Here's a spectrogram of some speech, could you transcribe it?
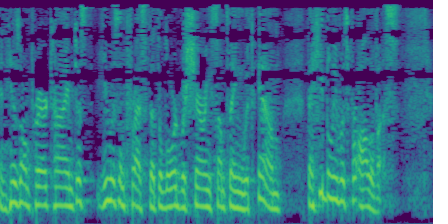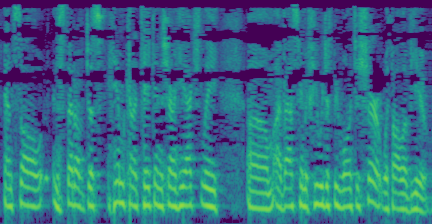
in his own prayer time, just he was impressed that the Lord was sharing something with him that he believed was for all of us. And so instead of just him kind of taking and sharing, he actually, um, I've asked him if he would just be willing to share it with all of you.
